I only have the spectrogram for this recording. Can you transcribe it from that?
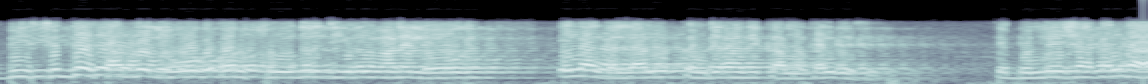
ਵੀ ਸਿੱਧੇ ਸਾਦੇ ਲੋਕ ਔਰ ਸੁੰਦਰ ਜੀਵਨ ਵਾਲੇ ਲੋਕ ਇਹਨਾਂ ਗੱਲਾਂ ਨੂੰ ਕੰਜਰਾਂ ਦੇ ਕੰਮ ਕਹਿੰਦੇ ਸੀ। ਤੇ ਬੁੱਲੇ ਸ਼ਾਹ ਕਹਿੰਦਾ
